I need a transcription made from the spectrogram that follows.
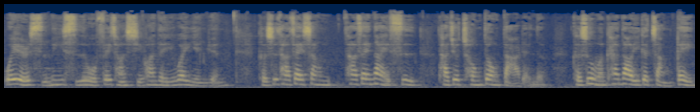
威尔史密斯，我非常喜欢的一位演员，可是他在上，他在那一次他就冲动打人了。可是我们看到一个长辈，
